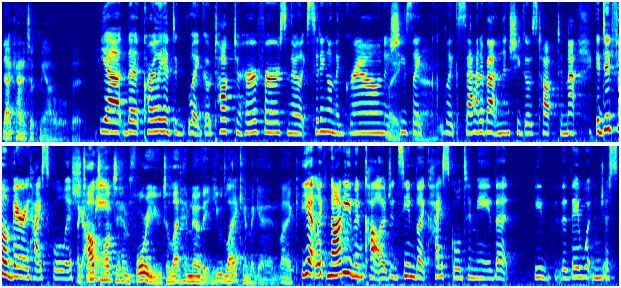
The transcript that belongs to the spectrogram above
that kind of took me out a little bit. Yeah, that Carly had to like go talk to her first, and they're like sitting on the ground, and Like, she's like yeah. like sad about, it, and then she goes talk to Matt. It did feel very high schoolish. Like I'll me. talk to him for you to let him know that you like him again. Like Yeah, like not even college. It seemed like high school to me that you- that they wouldn't just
